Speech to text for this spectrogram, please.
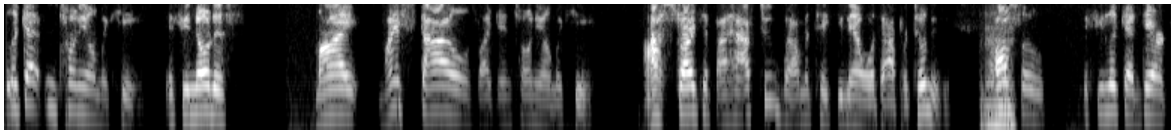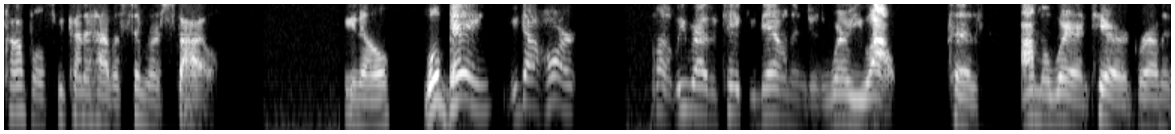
Look at Antonio McKee. If you notice, my my style's like Antonio McKee. I strike if I have to, but I'm gonna take you down with the opportunity. Mhm. Also, if you look at Derek Campos, we kind of have a similar style. You know, we'll bang, we got heart, but we rather take you down and just wear you out because I'm a wear and tear grounded.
